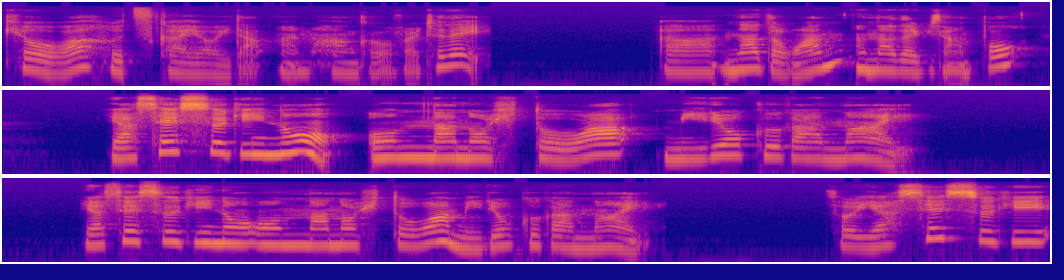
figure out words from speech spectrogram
今日は二日酔いだ。I'm hungover today. Uh, another one, another example. 痩せすぎの女の人は魅力がない。痩せすぎの女の人は魅力がない。So 痩せすぎ、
